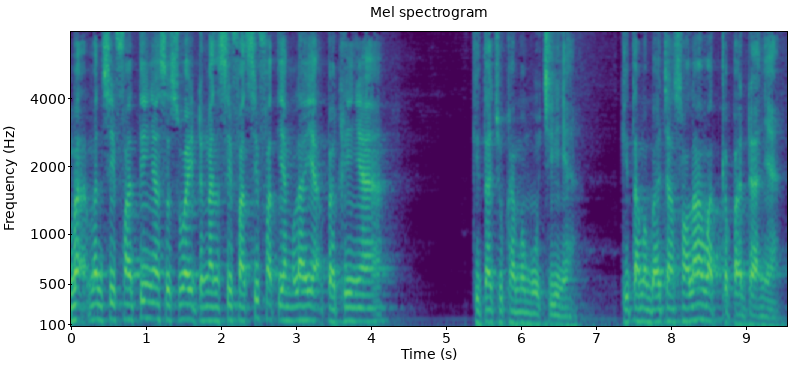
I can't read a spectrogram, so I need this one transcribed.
mensifatinya sesuai dengan sifat-sifat yang layak baginya kita juga memujinya kita membaca solawat kepadanya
